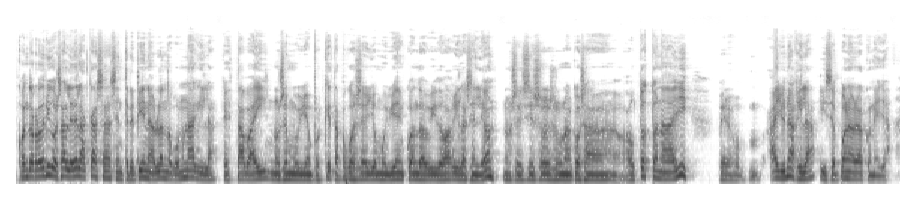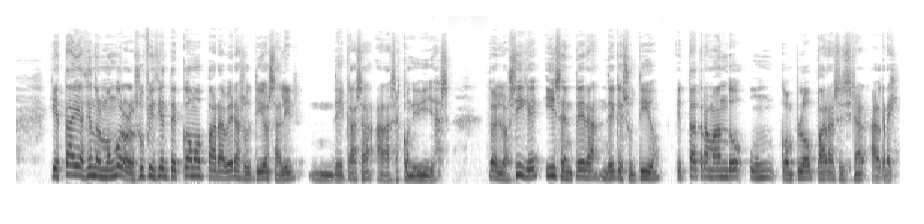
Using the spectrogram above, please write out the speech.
Cuando Rodrigo sale de la casa, se entretiene hablando con un águila que estaba ahí, no sé muy bien por qué, tampoco sé yo muy bien cuándo ha habido águilas en León, no sé si eso es una cosa autóctona de allí, pero hay un águila y se pone a hablar con ella. Y está ahí haciendo el mongolo lo suficiente como para ver a su tío salir de casa a las escondidillas. Entonces lo sigue y se entera de que su tío está tramando un complot para asesinar al rey.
